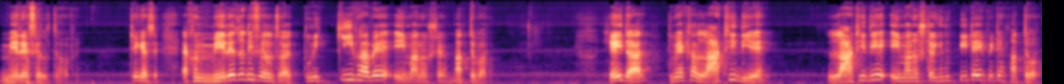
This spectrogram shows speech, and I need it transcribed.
মেরে ফেলতে হবে। ঠিক আছে? এখন মেরে যদি ফেলতে হয়, তুমি কীভাবে এই মানুষটাকে মারতে পারো? এইদার তুমি একটা লাঠি দিয়ে লাঠি দিয়ে এই মানুষটা কিন্তু পিটাই পিটে মারতে পারো।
